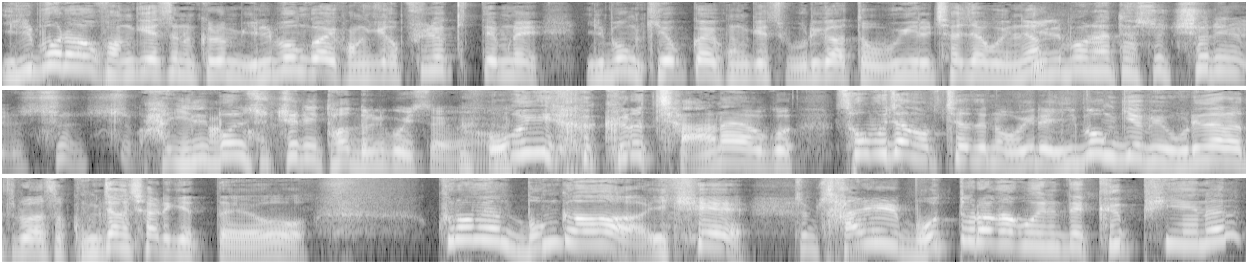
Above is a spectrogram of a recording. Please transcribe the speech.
일본하고 관계에서는 그럼 일본과의 관계가 풀렸기 때문에 일본 기업과의 관계에서 우리가 더 우위를 차지하고 있냐? 일본한테 수출이 수, 수, 일본 수출이 더 늘고 있어요. 오히려 그렇지 않아요. 그 소부장 업체들은 오히려 일본 기업이 우리나라 들어와서 공장 차리겠대요. 그러면 뭔가 이게 좀잘못 돌아가고 있는데 그 피해는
